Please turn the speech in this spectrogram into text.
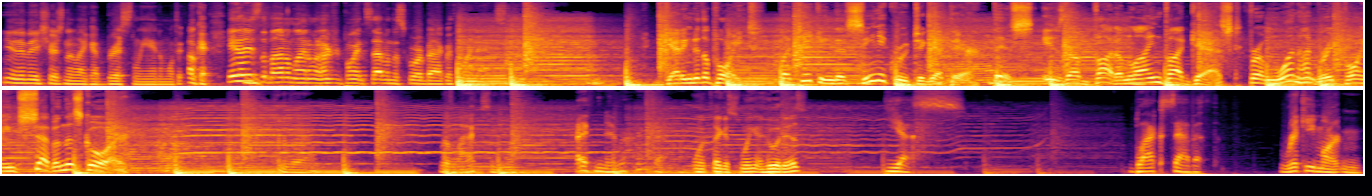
you know, to make sure it's not like a bristly animal. Too. Okay, it is the bottom line. 100.7. The score back with more next. Getting to the point, but taking the scenic route to get there. This is the Bottom Line Podcast from 100.7 The Score. Kind of a relaxing one. I've never heard that. Want to take a swing at who it is? Yes. Black Sabbath. Ricky Martin.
